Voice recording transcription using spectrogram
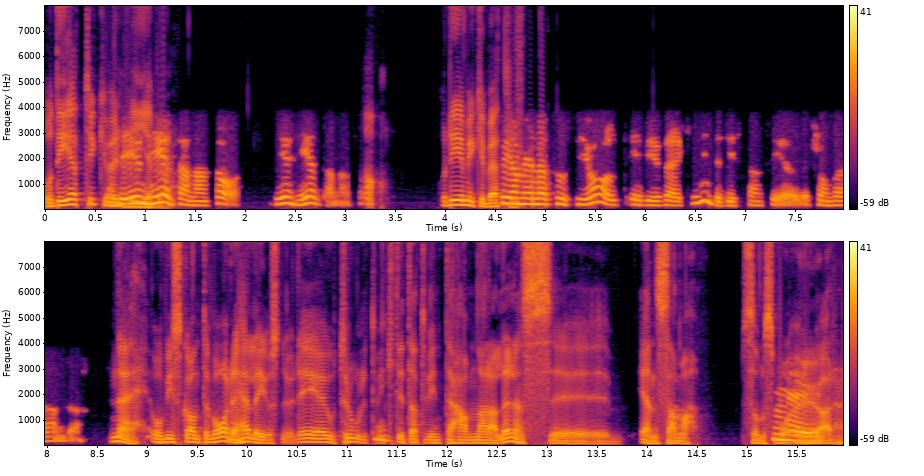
Och det tycker väl det är vi en är bra. helt annan sak. Det är en helt annan sak. Ja. Och det är mycket För bättre. jag menar, socialt är vi ju verkligen inte distanserade från varandra. Nej, och vi ska inte vara Mm. det heller just nu. Det är otroligt viktigt att vi inte hamnar alldeles eh, ensamma som små Nej. öar.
